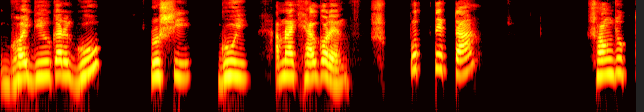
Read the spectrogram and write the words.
ঘয় দিউকারে গু, রশ্মি, গুই। আপনারা খেয়াল করেন প্রত্যেকটা সংযুক্ত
